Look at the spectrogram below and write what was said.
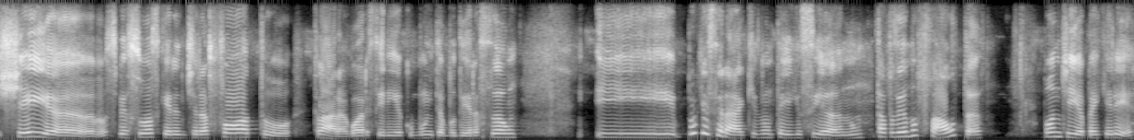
cheia, as pessoas querendo tirar foto, claro, agora seria com muita moderação. E por que será que não tem esse ano? Está fazendo falta. Bom dia, Pai Querer.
